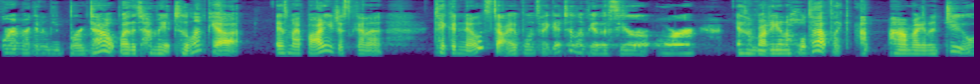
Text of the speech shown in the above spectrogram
or am I going to be burnt out by the time I get to Olympia? Is my body just gonna take a nosedive once I get to Olympia this year? Or is my body gonna hold up? Like, how am I gonna do?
